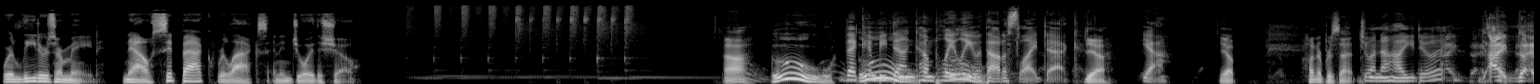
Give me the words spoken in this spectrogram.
where leaders are made Now sit back, relax, and enjoy the show. Ah, Ooh. That can be done completely Ooh. without a slide deck. yeah. Yeah. Yep. 100%. Do you want to know how you do it? I, I,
